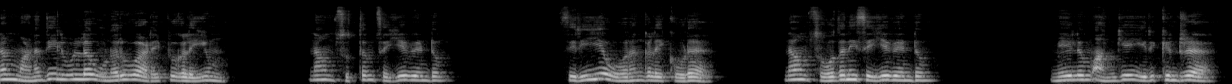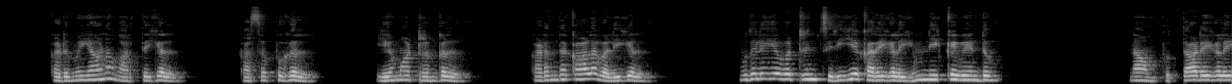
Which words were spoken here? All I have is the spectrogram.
நம் மனதில் உள்ள உணர்வு அடைப்புகளையும் நாம் சுத்தம் செய்ய வேண்டும். சிறிய ஓரங்களை கூட நாம் சோதனை செய்ய வேண்டும். மேலும் அங்கே இருக்கின்ற கடுமையான வார்த்தைகள் கசப்புகள் ஏமாற்றங்கள் கடந்த கால வழிகள் முதலியவற்றின் சிறிய கரைகளையும் நீக்க வேண்டும். நாம் புத்தாடைகளை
